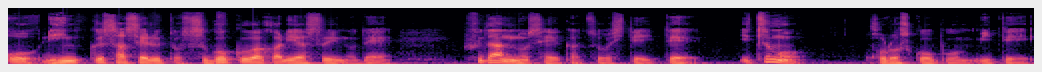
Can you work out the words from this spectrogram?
をリンクさせるとすごく分かりやすいので普段の生活をしていていつもホロスコープを見て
